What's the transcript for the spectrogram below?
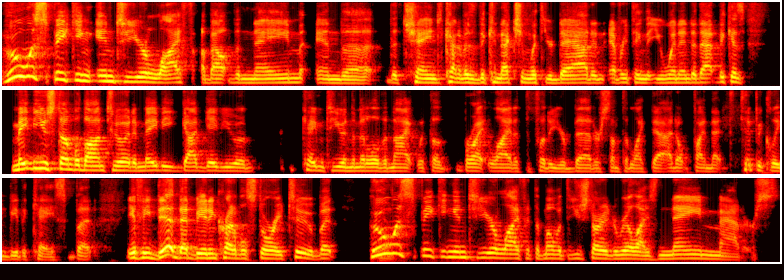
who was speaking into your life about the name and the the change kind of as the connection with your dad and everything that you went into that? Because maybe you stumbled onto it and maybe god gave you a came to you in the middle of the night with a bright light at the foot of your bed or something like that i don't find that to typically be the case but if he did that'd be an incredible story too but who was speaking into your life at the moment that you started to realize name matters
